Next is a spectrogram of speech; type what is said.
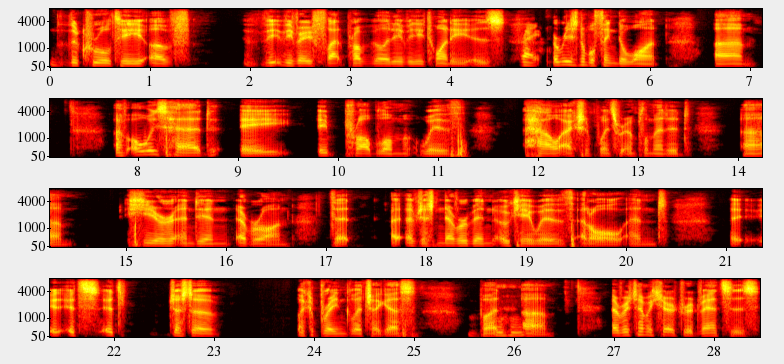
the cruelty of the, the very flat probability of a d20 is Right. a reasonable thing to want. Um, I've always had a a problem with how action points were implemented um, here and in Eberron that I've just never been okay with at all, and it, it's it's just a like a brain glitch, I guess. But Mhm. um, every time a character advances,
